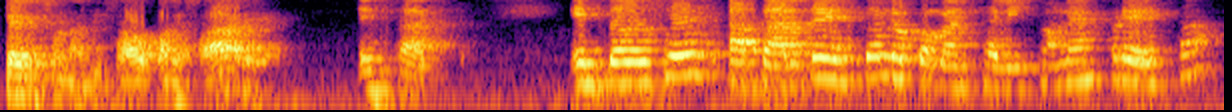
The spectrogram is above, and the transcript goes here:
personalizado para esa área. Exacto. Entonces, aparte de esto, lo comercializa una empresa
